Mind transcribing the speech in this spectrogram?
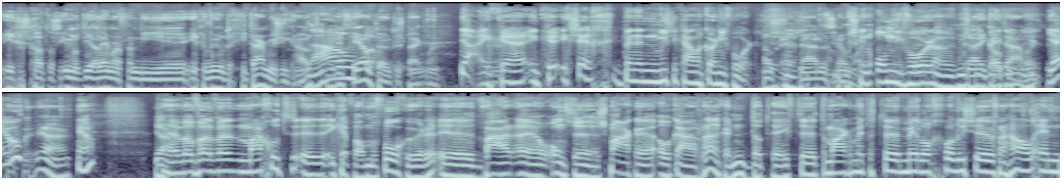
ingeschat als iemand die alleen maar van die ingewikkelde gitaarmuziek houdt. Nou, maar dit vind dus blijkbaar. Ja, ik, ik, ik zeg, ik ben een muzikale carnivoor. Dus, okay, nou, dat is heel misschien mooi. omnivoor. Misschien ja, beter. Ook Jij ook? Ja. ja? Ja. Uh, maar goed, uh, ik heb wel mijn voorkeuren. Uh, waar onze smaken elkaar raken... dat heeft te maken met het melancholische verhaal... en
